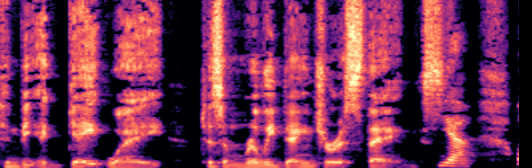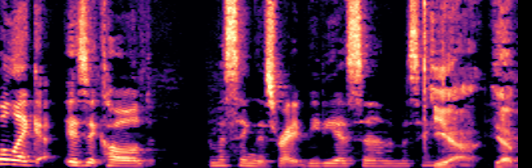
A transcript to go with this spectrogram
Can be a gateway to some really dangerous things. Yeah. Well, like, is it called am I saying this right? BDSM? Am I saying? Yeah, yeah.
